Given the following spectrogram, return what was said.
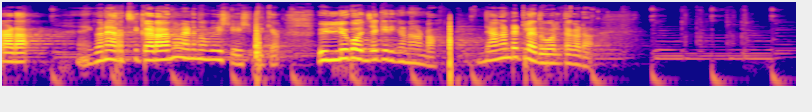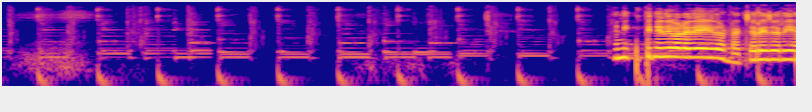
കട. എനിക്ക് തോന്നുന്നു ഇറച്ചിക്കട എന്ന് വേണമെങ്കിൽ നമുക്ക് വിശേഷിപ്പിക്കാം. വലിയ കൊഞ്ചൊക്കെ ഇരിക്കണം കണ്ടോ? ഞാൻ കണ്ടിട്ടില്ല ഇതുപോലത്തെ കട. ഇനി പിന്നെ ഇത് വളരെ ഇതുണ്ട്. ചെറിയ ചെറിയ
